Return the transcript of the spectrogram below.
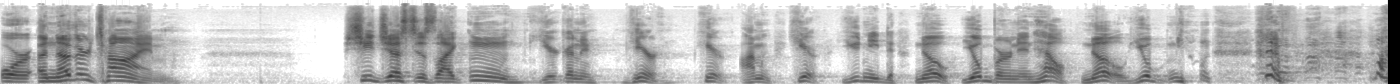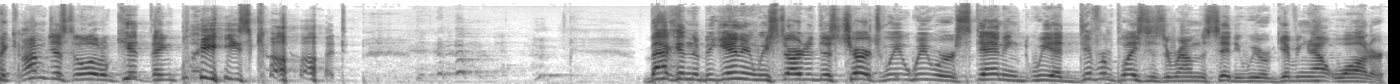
or another time. She just is like, mm, you're to, here, here, I'm here. You need to, no, you'll burn in hell. No, you'll, like, I'm just a little kid thing, please, God. Back in the beginning, we started this church. We, we were standing, we had different places around the city. We were giving out water,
